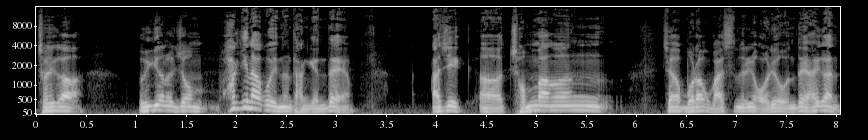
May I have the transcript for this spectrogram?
저희가 의견을 좀 확인하고 있는 단계인데 아직 어 전망은 제가 뭐라고 말씀드리기 어려운데 하여간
